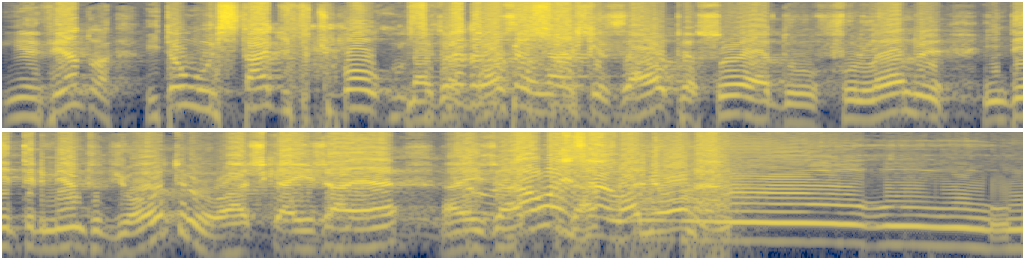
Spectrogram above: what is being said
em evento. Então o estádio de futebol com Mas eu 50 mil posso pessoas. anarquizar a pessoa do fulano em detrimento de outro? Eu acho que aí já é. Aí já, não, mas já é, falhou, o, né? o- o-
